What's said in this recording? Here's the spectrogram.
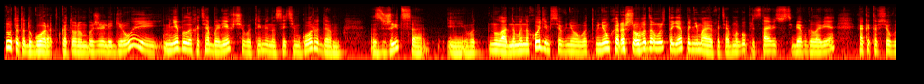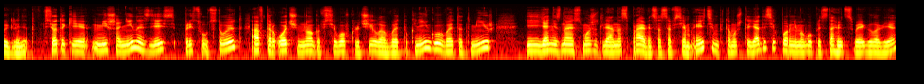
ну, вот этот город, в котором бы жили герои. Мне было хотя бы легче вот именно с этим городом сжиться, и вот, ну ладно, мы находимся в нем, вот в нем хорошо, потому что я понимаю, хотя могу представить себе в голове, как это все выглядит. Все-таки Миша Нина здесь присутствует. Автор очень много всего включила в эту книгу, в этот мир. И я не знаю, сможет ли она справиться со всем этим, потому что я до сих пор не могу представить в своей голове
